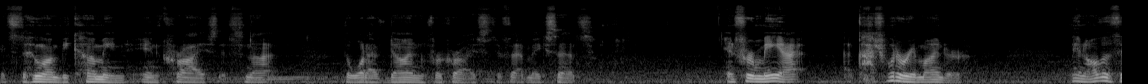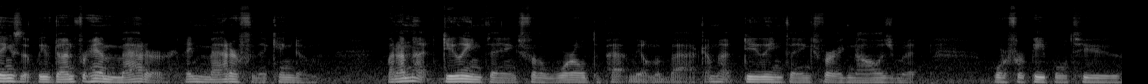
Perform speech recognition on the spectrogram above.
It's the who I'm becoming in Christ. It's not the what I've done for Christ, if that makes sense. And for me, I, gosh, what a reminder man, all the things that we've done for him matter. They matter for the kingdom. But I'm not doing things for the world to pat me on the back. I'm not doing things for acknowledgement or for people to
